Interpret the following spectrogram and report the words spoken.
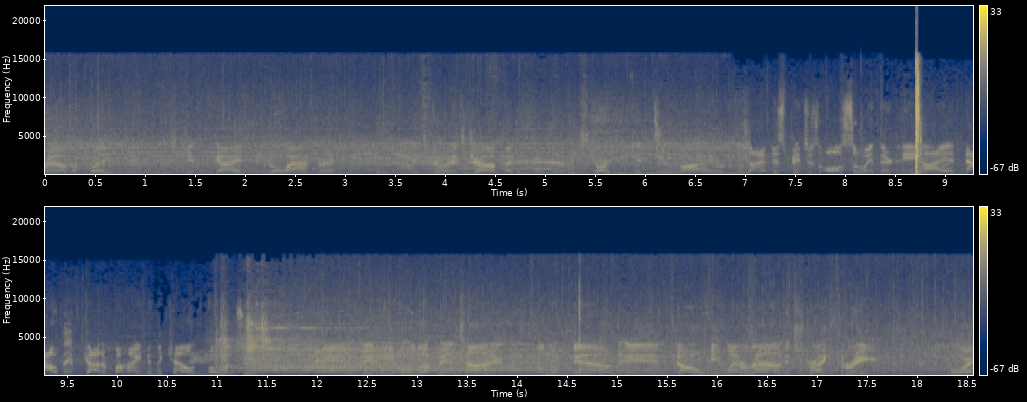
around the plate and he's getting guys to go after it, doing its job. But if he starts to get too high or Time. This pitch is also in their knee high, and now they've got him behind in the count, 0 2. And did he hold up in time? A look down, and no, he went around. It's strike three. boy,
